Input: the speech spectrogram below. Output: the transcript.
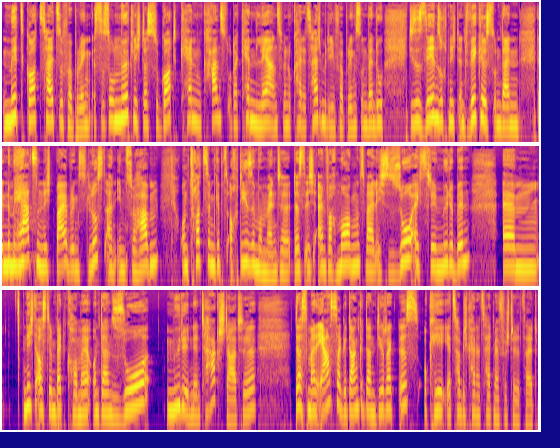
mit Gott Zeit zu verbringen, ist es unmöglich, dass du Gott kennen kannst oder kennenlernst, wenn du keine Zeit mit ihm verbringst und wenn du diese Sehnsucht nicht entwickelst entwickelst und dein, deinem Herzen nicht beibringst, Lust an ihm zu haben. Und trotzdem gibt's auch diese Momente, dass ich einfach morgens, weil ich so extrem müde bin, ähm, nicht aus dem Bett komme und dann so müde in den Tag starte, dass mein erster Gedanke dann direkt ist, okay, jetzt habe ich keine Zeit mehr für stille Zeit.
